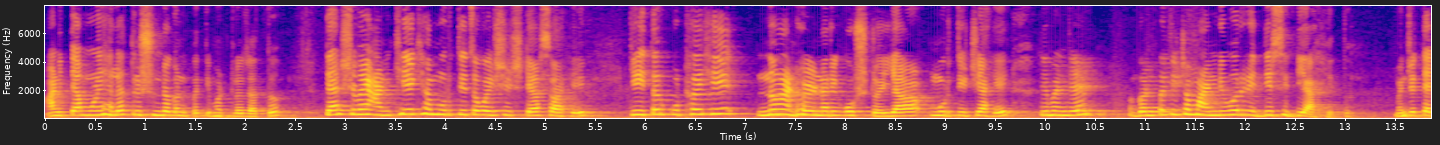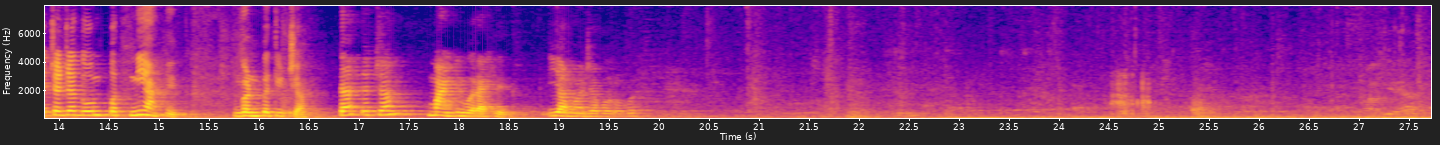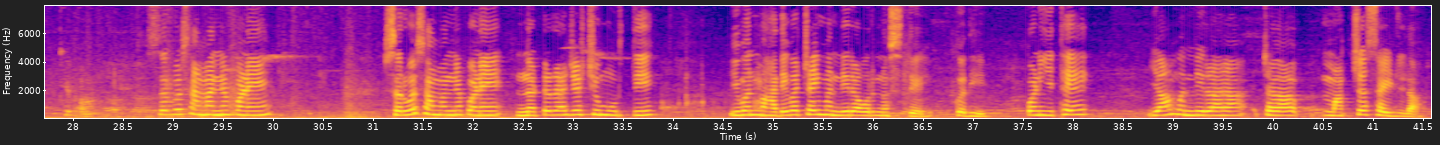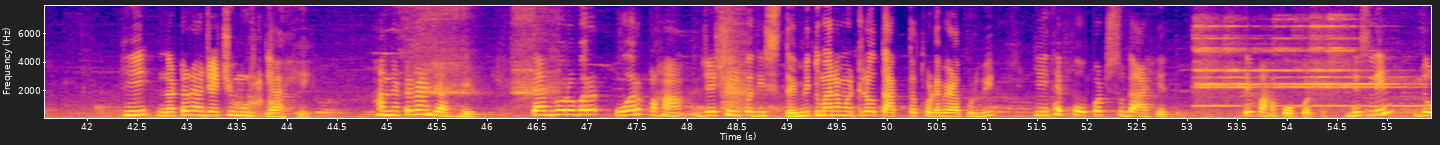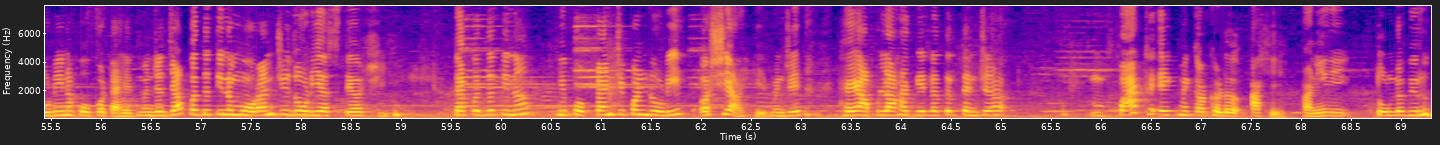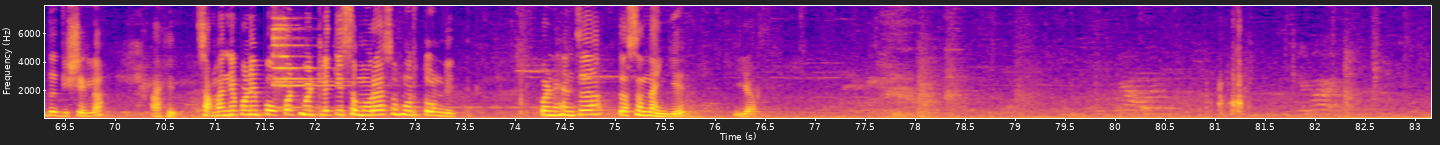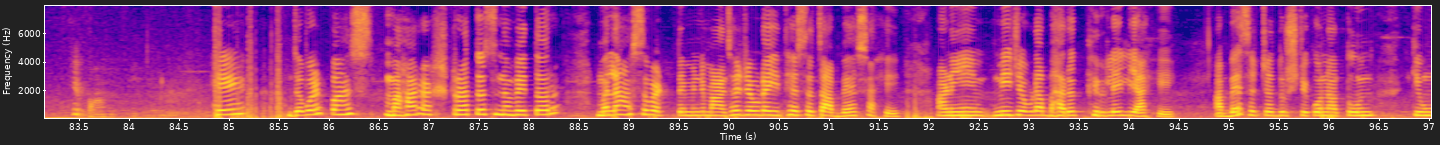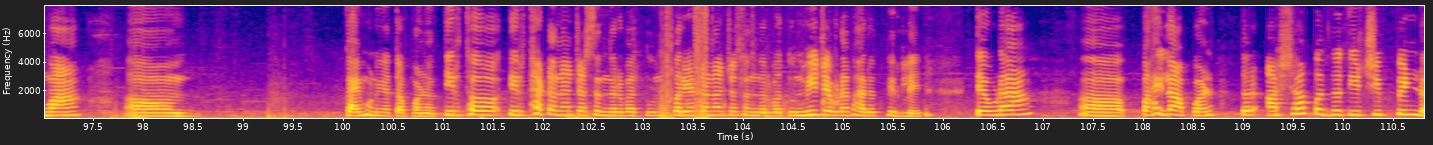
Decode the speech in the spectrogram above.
आणि त्यामुळे ह्याला त्रिशुंड गणपती म्हटलं जातं. त्याशिवाय आणखी एक ह्या मूर्तीचं वैशिष्ट्य असं आहे की इतर कुठंही न आढळणारी गोष्ट या मूर्तीची आहे. ती म्हणजे गणपतीच्या मांडीवर रिद्धिसिद्धी आहेत. म्हणजे त्याच्या ज्या दोन पत्नी आहेत गणपतीच्या त्या त्याच्या मांडीवर आहेत. या माझ्याबरोबर सर्वसामान्यपणे सर्वसामान्यपणे नटराजाची मूर्ती इवन महादेवाच्याही मंदिरावर नसते कधी. पण इथे या मंदिराच्या मागच्या साईडला ही नटराजाची मूर्ती आहे. हा नटराज आहे. त्याचबरोबर वर पहा जे शिल्प दिसते. मी तुम्हाला म्हटलं होतं आत्ता थोड्या वेळापूर्वी की इथे पोपटसुद्धा आहेत. ते पहा पोपट. दिसली? जोडीनं पोपट आहेत. म्हणजे ज्या पद्धतीनं मोरांची जोडी असते अशी. त्या पद्धतीनं ही पोपटांची पण जोडी अशी आहे. म्हणजे हे आपला हात गेला तर त्यांच्या पाठ एकमेकाकडं आहे आणि तोंड विरुद्ध दिशेला आहेत सामान्यपणे पोपट म्हटलं की समोरासमोर तोंड येते. पण ह्यांचं तसं नाही आहे या. हे पहा. हे जवळपास महाराष्ट्रातच नव्हे तर मला असं वाटतं म्हणजे माझा जेवढा इतिहासाचा अभ्यास आहे आणि मी जेवढा भारत फिरलेली आहे अभ्यासाच्या दृष्टिकोनातून किंवा काय म्हणूयात आपण तीर्थ तीर्थाटनाच्या संदर्भातून पर्यटनाच्या संदर्भातून मी जेवढा भारत फिरले तेवढा पाहिला आपण तर अशा पद्धतीची पिंड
